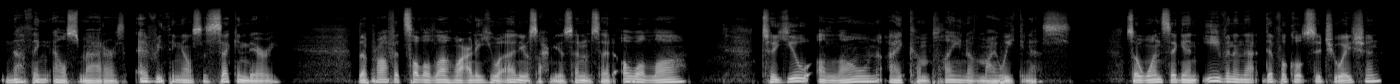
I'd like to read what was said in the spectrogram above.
nothing else matters. Everything else is secondary. The Prophet sallallahu alaihi wasallam said, "O Allah, to you alone I complain of my weakness." So once again, even in that difficult situation,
